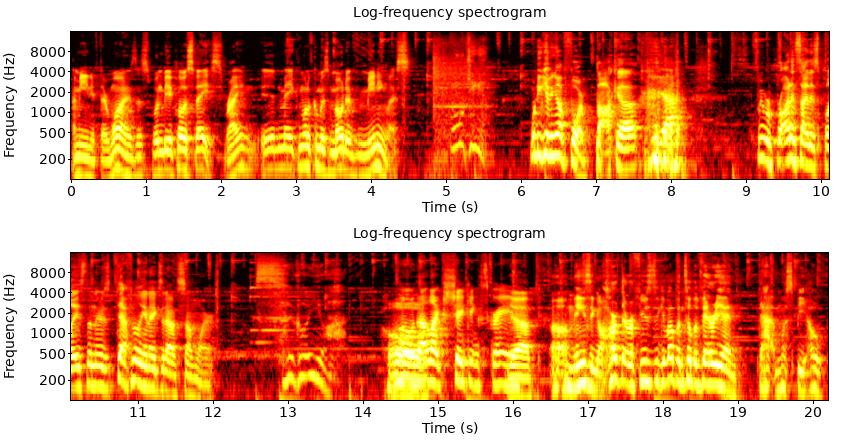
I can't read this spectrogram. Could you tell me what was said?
I mean, if there was, this wouldn't be a closed space, right? It'd make Monokuma's motive meaningless. What are you giving up for, Baka? Yeah. if we were brought inside this place, then there's definitely an exit out somewhere. Oh. oh, that like shaking scream. Yeah. Uh, amazing. A heart that refuses to give up until the very end. That must be hope.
